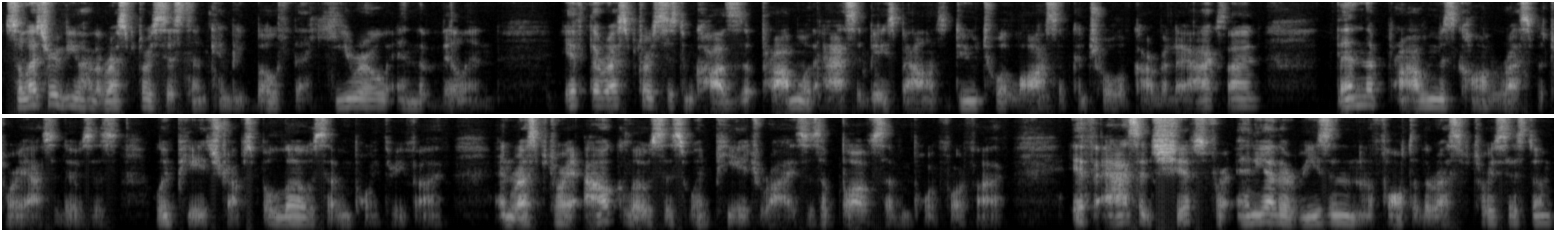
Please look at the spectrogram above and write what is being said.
So let's review how the respiratory system can be both the hero and the villain. If the respiratory system causes a problem with acid base balance due to a loss of control of carbon dioxide, then the problem is called respiratory acidosis when pH drops below 7.35 and respiratory alkalosis when pH rises above 7.45. If acid shifts for any other reason than the fault of the respiratory system,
